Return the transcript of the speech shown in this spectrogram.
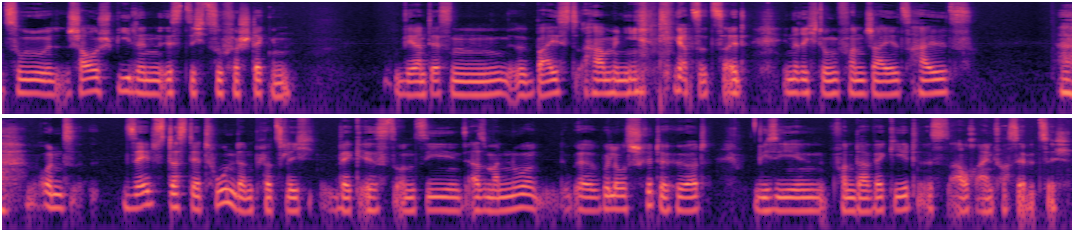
zu Schauspielen ist sich zu verstecken. Währenddessen äh, beißt Harmony die ganze Zeit in Richtung von Giles Hals. Ah, Und selbst, dass der Ton dann plötzlich weg ist und sie, also man nur äh, Willows Schritte hört, wie sie von da weggeht, ist auch einfach sehr witzig.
